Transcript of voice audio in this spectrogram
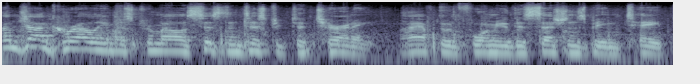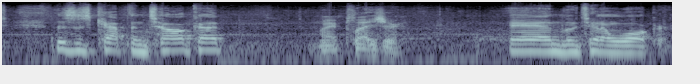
I'm John Correli, Mr. Tramell, Assistant District Attorney. I have to inform you this session's being taped. This is Captain Talcott My pleasure. And Lieutenant Walker.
